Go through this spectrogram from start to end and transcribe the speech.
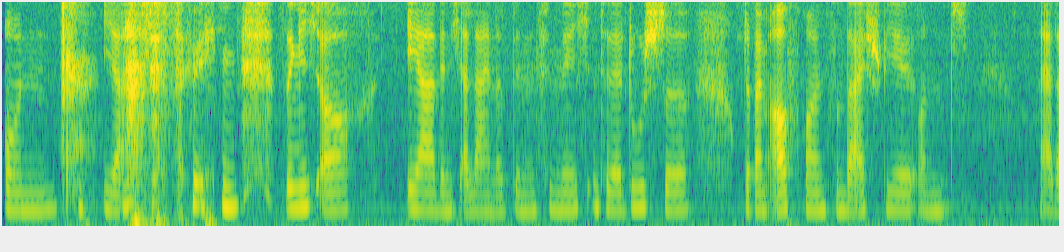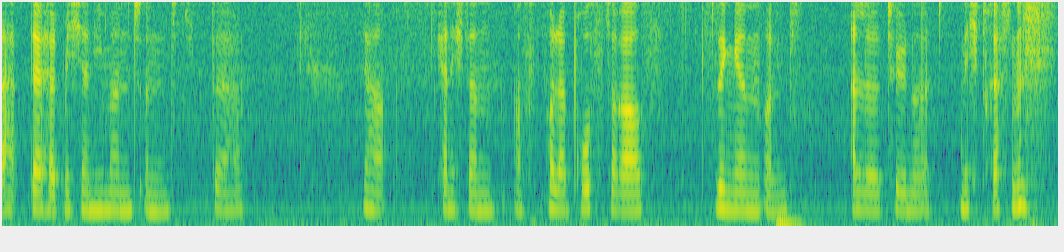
Und ja, deswegen singe ich auch eher, wenn ich alleine bin, für mich unter der Dusche oder beim Aufräumen zum Beispiel. Und ja, da, da hört mich ja niemand und da ja, kann ich dann aus voller Brust heraus singen und alle Töne nicht treffen.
